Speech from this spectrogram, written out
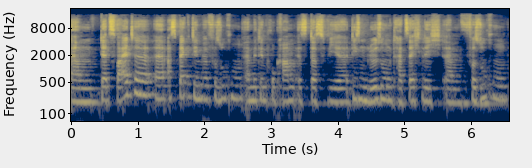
Ähm, der zweite äh, Aspekt, den wir versuchen äh, mit dem Programm, ist, dass wir diesen Lösungen tatsächlich ähm, versuchen,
